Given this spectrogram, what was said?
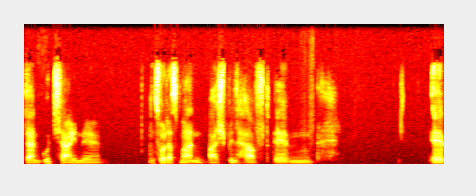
dann Gutscheine, so dass man beispielhaft ähm, äh,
